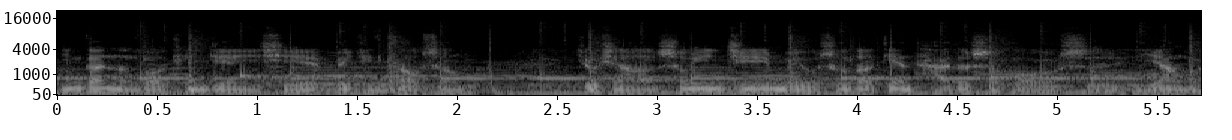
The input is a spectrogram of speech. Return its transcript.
应该能够听见一些背景噪声，就像收音机没有收到电台的时候是一样的。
